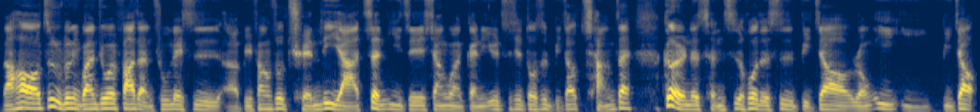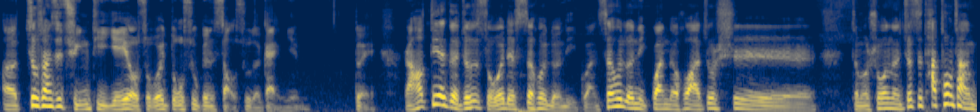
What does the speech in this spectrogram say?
然后自主伦理观就会发展出类似呃，比方说权利啊、正义这些相关概念，因为这些都是比较常在个人的层次，或者是比较容易以比较呃，就算是群体也有所谓多数跟少数的概念，对。然后第二个就是所谓的社会伦理观，社会伦理观的话就是怎么说呢？就是它通常。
